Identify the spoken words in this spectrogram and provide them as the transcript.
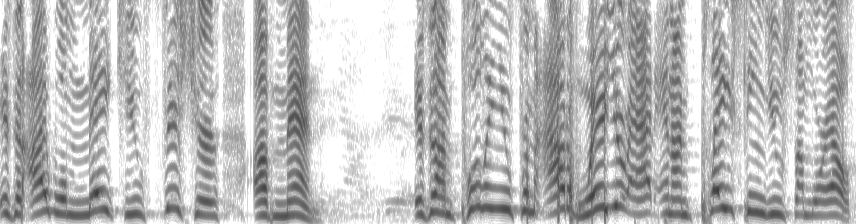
is that I will make you fisher of men is that I'm pulling you from out of where you're at and I'm placing you somewhere else.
